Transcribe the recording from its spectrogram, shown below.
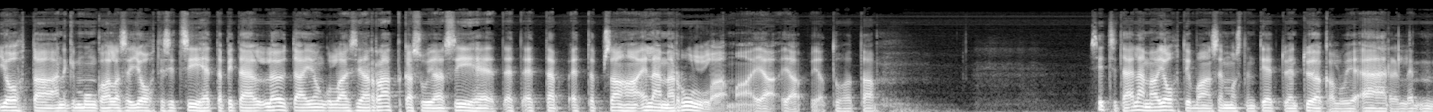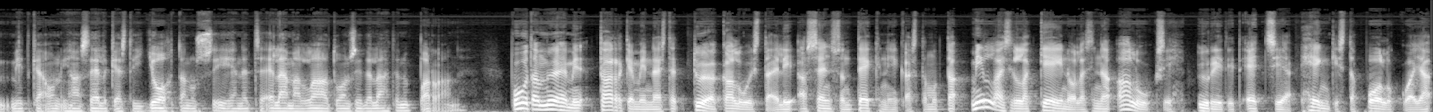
johtaa, ainakin mun kohdalla se johti sit siihen, että pitää löytää jonkunlaisia ratkaisuja siihen, että, että, että, että saadaan elämä rullaamaan ja, ja, ja tuota, sitten sitä elämää johti vaan semmoisten tiettyjen työkalujen äärelle, mitkä on ihan selkeästi johtanut siihen, että se elämänlaatu on siitä lähtenyt paranemaan. Puhutaan myöhemmin tarkemmin näistä työkaluista eli Ascension tekniikasta, mutta millaisilla keinoilla sinä aluksi yritit etsiä henkistä polkua ja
